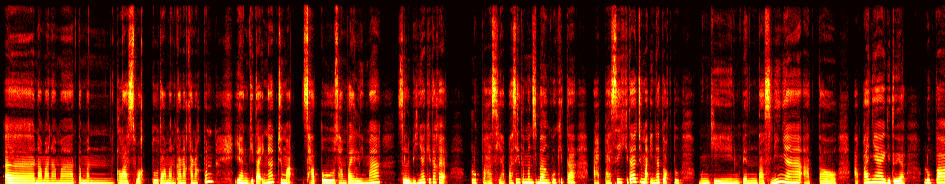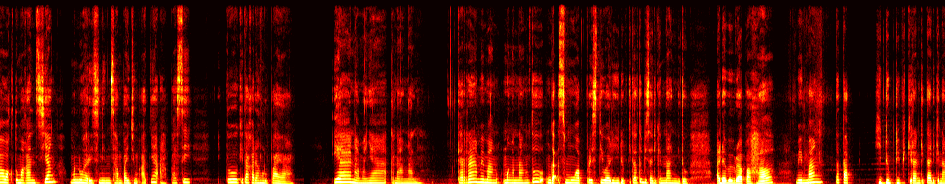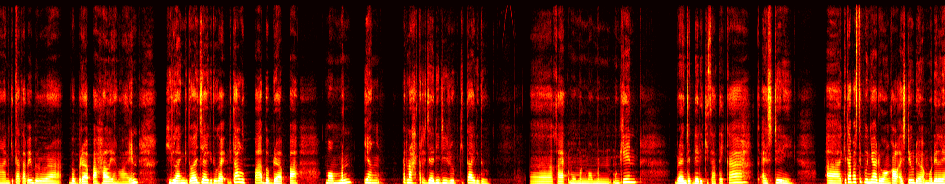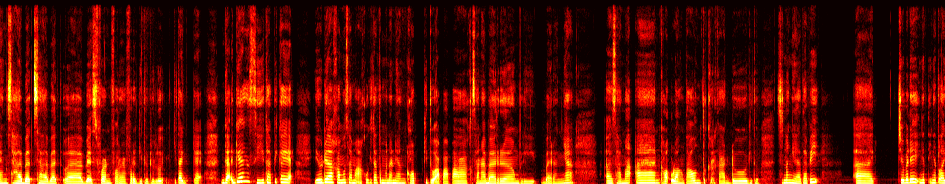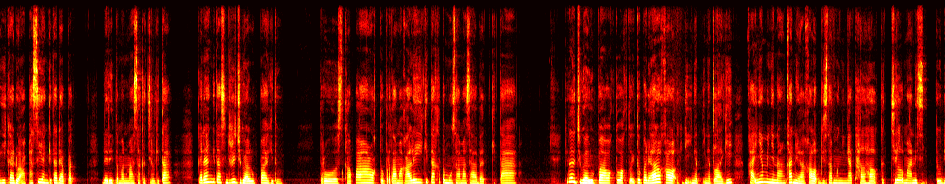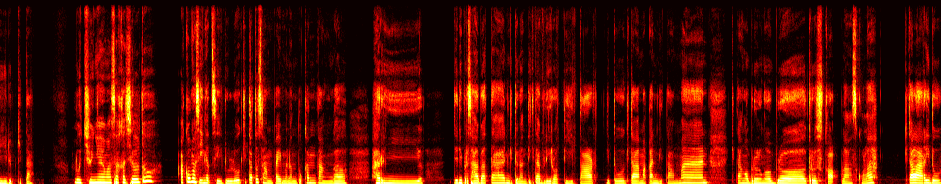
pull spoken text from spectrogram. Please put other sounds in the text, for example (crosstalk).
uh, nama-nama teman kelas waktu taman kanak-kanak pun yang kita ingat cuma satu sampai lima. Selebihnya kita kayak lupa siapa sih teman sebangku kita apa sih? Kita cuma ingat waktu mungkin pentas seninya atau apanya gitu ya. Lupa waktu makan siang menu hari Senin sampai Jumatnya apa sih? Itu kita kadang lupa ya ya namanya kenangan. Karena memang mengenang tuh nggak semua peristiwa di hidup kita tuh bisa dikenang gitu. Ada beberapa hal memang tetap hidup di pikiran kita di kenangan kita tapi beberapa beberapa hal yang lain hilang gitu aja gitu. Kayak kita lupa beberapa momen yang pernah terjadi di hidup kita gitu. Uh, kayak momen-momen mungkin beranjak dari kisah TK ke SD nih uh, kita pasti punya dong kalau SD udah model yang sahabat-sahabat uh, best friend forever gitu dulu kita kayak nggak geng sih tapi kayak ya udah kamu sama aku kita temenan yang klop gitu apa apa ke sana bareng beli barangnya uh, samaan kalau ulang tahun tuker kado gitu. Seneng ya tapi uh, coba deh inget-inget lagi kado apa sih yang kita dapat dari teman masa kecil kita. Kadang kita sendiri juga lupa gitu Terus kapan waktu pertama kali kita ketemu sama sahabat kita. Kita juga lupa waktu-waktu itu padahal kalau diinget-inget lagi kayaknya menyenangkan ya kalau bisa mengingat hal-hal kecil manis itu di hidup kita. Lucunya masa kecil tuh aku masih inget sih dulu kita tuh sampai menentukan tanggal hari jadi persahabatan gitu nanti kita beli roti tart gitu kita makan di taman kita ngobrol-ngobrol terus kalau pulang sekolah kita lari tuh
